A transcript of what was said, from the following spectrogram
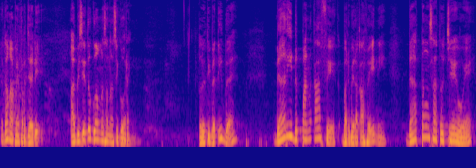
Itu apa yang terjadi? Abis itu gue pesan nasi goreng. Lalu tiba-tiba dari depan kafe, Barbera Cafe ini, datang satu cewek,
